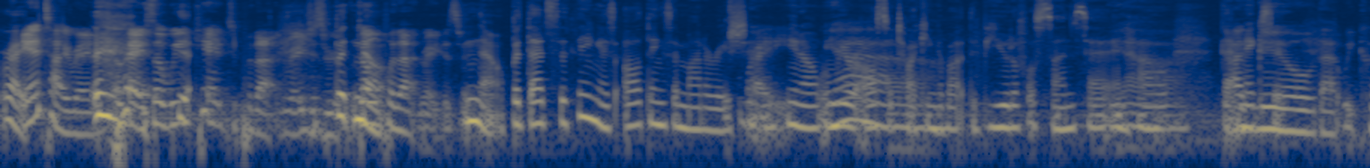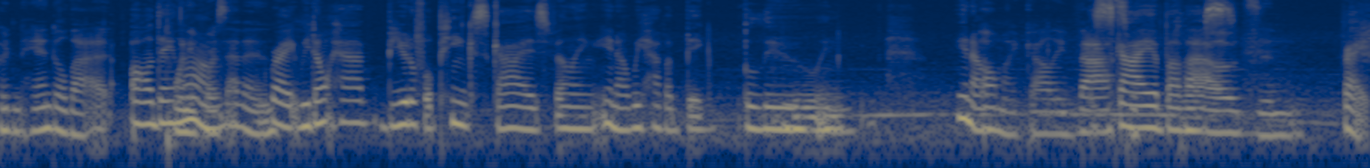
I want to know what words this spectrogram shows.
right. anti-rage. Okay, so we Yeah. can't put that in Rage's room. But Don't no. put that in Rage's room. No, but that's the thing is all things in moderation. Right. You know, we were also talking about the beautiful sunset and how that God makes it knew that we couldn't handle that all day long. 24/7. Right. We don't have beautiful pink skies filling, you know, we have a big blue and you know. Oh my golly, vast sky above us. and. Right.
